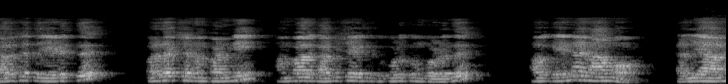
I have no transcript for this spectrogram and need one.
கலசத்தை எடுத்து பிரதட்சணம் பண்ணி அம்பாளுக்கு அபிஷேகத்துக்கு கொடுக்கும் பொழுது அவருக்கு என்ன நாமம் கல்யாண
